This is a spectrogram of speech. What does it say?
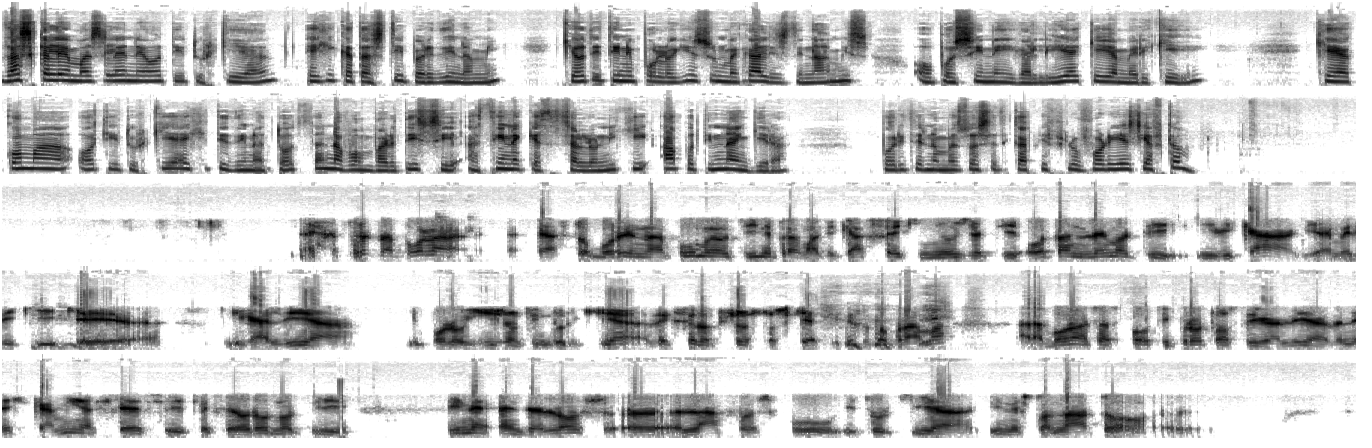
Δάσκαλε μας λένε ότι η Τουρκία έχει καταστεί υπερδύναμη και ότι την υπολογίζουν μεγάλες δυνάμεις όπως είναι η Γαλλία και η Αμερική και ακόμα ότι η Τουρκία έχει τη δυνατότητα να βομβαρδίσει Αθήνα και Θεσσαλονίκη από την Άγκυρα. Μπορείτε να μας δώσετε κάποιες πληροφορίες γι' αυτό; Ε, πρώτα απ' όλα ε, αυτό μπορεί να πούμε ότι είναι πραγματικά fake news γιατί όταν λέμε ότι ειδικά η Αμερική και ε, η Γαλλία υπολογίζουν την Τουρκία. Δεν ξέρω ποιος το σκέφτηκε αυτό το πράγμα αλλά μπορώ να σας πω ότι πρώτον στη Γαλλία δεν έχει καμία σχέση και θεωρούν ότι είναι εντελώς ε, λάθος που η Τουρκία είναι στο ΝΑΤΟ.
